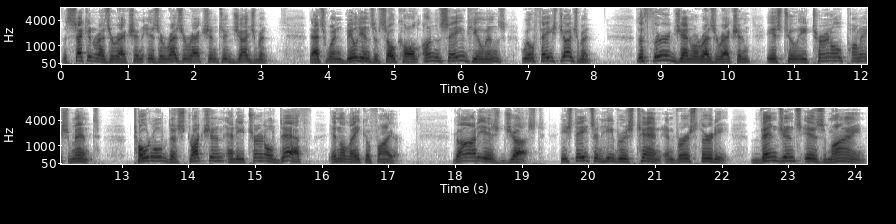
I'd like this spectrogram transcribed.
the second resurrection, is a resurrection to judgment. That's when billions of so called unsaved humans will face judgment. The third general resurrection is to eternal punishment, total destruction, and eternal death in the lake of fire. God is just. He states in Hebrews 10 and verse 30 Vengeance is mine.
